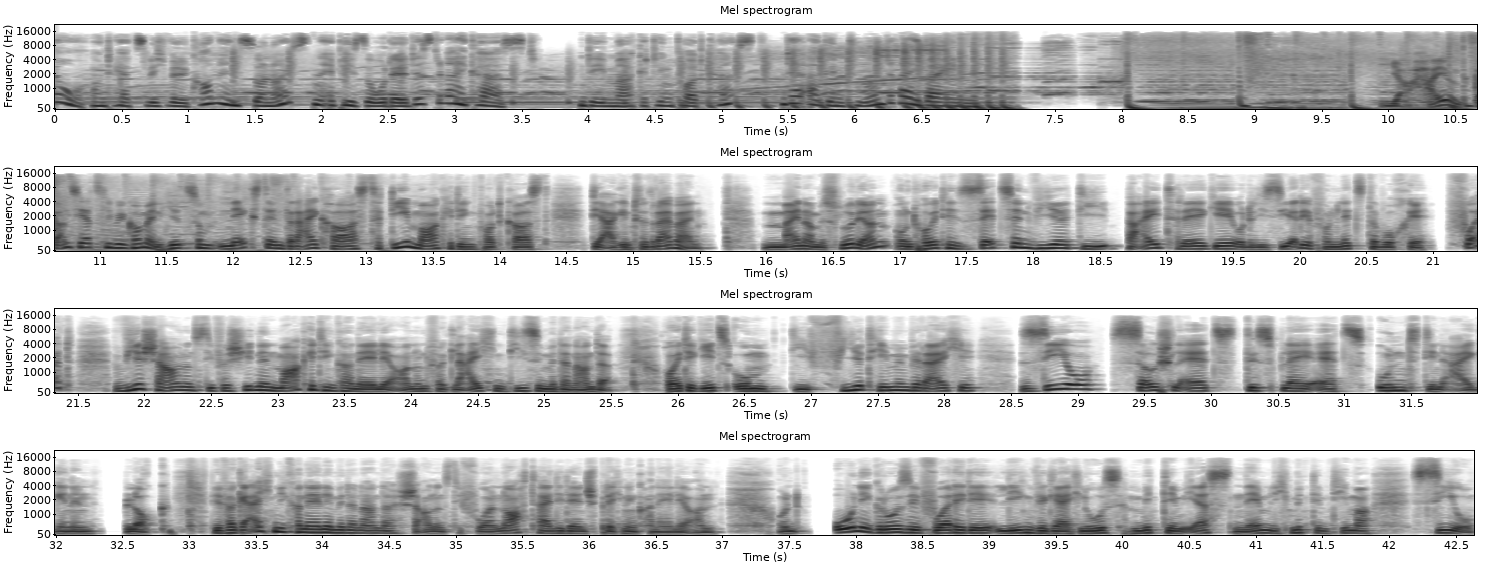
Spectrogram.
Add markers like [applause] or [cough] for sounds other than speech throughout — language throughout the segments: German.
Hallo und herzlich willkommen zur neuesten Episode des Dreicast, dem Marketing-Podcast der Agentur Dreibein. Ja, hi und ganz herzlich willkommen hier zum nächsten Dreicast, dem Marketing-Podcast der Agentur Dreibein. Mein Name ist Florian und heute setzen wir die Beiträge oder die Serie von letzter Woche fort. Wir schauen uns die verschiedenen Marketingkanäle an und vergleichen diese miteinander. Heute geht es um die vier Themenbereiche SEO, Social Ads, Display Ads und den eigenen Blog. Wir vergleichen die Kanäle miteinander, schauen uns die Vor- und Nachteile der entsprechenden Kanäle an. Und ohne große Vorrede legen wir gleich los mit dem ersten, nämlich mit dem Thema SEO.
